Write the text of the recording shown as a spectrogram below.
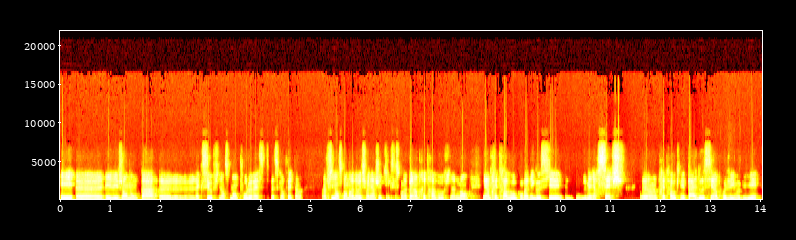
et, euh, et les gens n'ont pas euh, l'accès au financement pour le reste, parce qu'en fait, un financement de rénovation énergétique, c'est ce qu'on appelle un prêt travaux finalement, et un prêt travaux qu'on va négocier de manière sèche, un prêt travaux qui n'est pas adossé à un projet immobilier,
